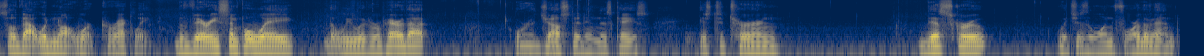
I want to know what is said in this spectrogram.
So that would not work correctly. The very simple way that we would repair that, or adjust it in this case, is to turn this screw, which is the one for the vent,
